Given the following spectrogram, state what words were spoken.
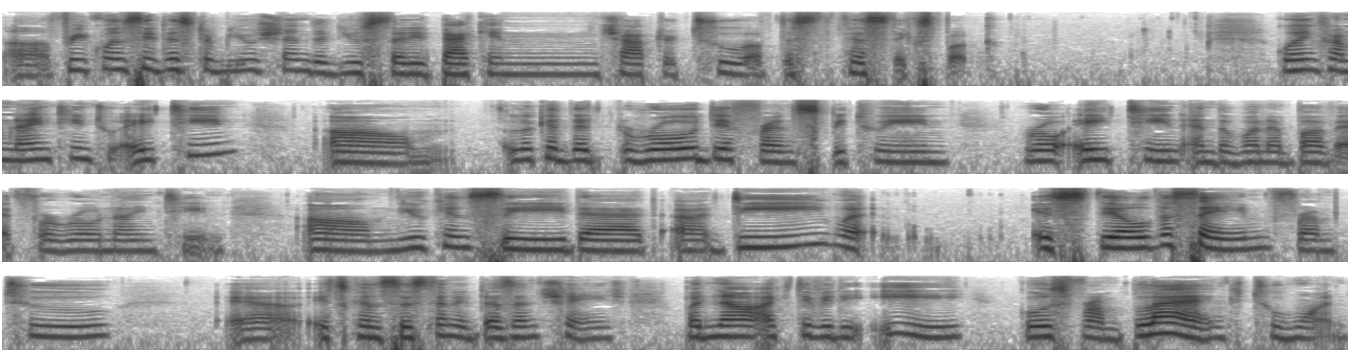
uh, frequency distribution that you studied back in chapter 2 of the statistics book. Going from 19 to 18, um, look at the row difference between row 18 and the one above it for row 19. Um, you can see that uh, D is still the same from 2 uh, it's consistent, it doesn't change. But now activity E goes from blank to 1.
